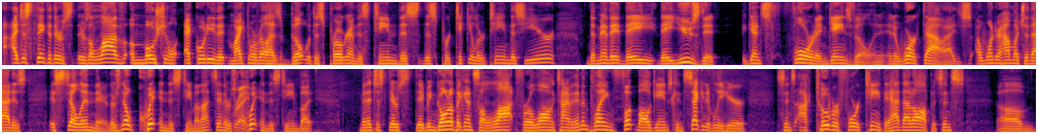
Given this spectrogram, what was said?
I just think that there's there's a lot of emotional equity that Mike Norvell has built with this program, this team, this this particular team this year. That man, they they they used it against Florida and Gainesville, and, and it worked out. I just I wonder how much of that is is still in there. There's no quit in this team. I'm not saying there's Right. quit in this team, but man, it just there's they've been going up against a lot for a long time. They've been playing football games consecutively here since October 14th. They had that off, but since um,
